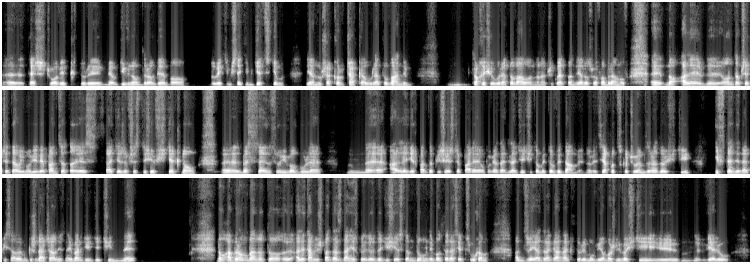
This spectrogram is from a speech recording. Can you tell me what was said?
e, też człowiek, który miał dziwną drogę, bo był jakimś takim dzieckiem Janusza Korczaka uratowanym. Trochę się uratowało, no na przykład pan Jarosław Abramow. E, no, ale e, on to przeczytał i mówi, wie pan co to jest takie, że wszyscy się wściekną, bez sensu i w ogóle ale niech pan dopisze jeszcze parę opowiadań dla dzieci, to my to wydamy. No więc ja podskoczyłem z radości i wtedy napisałem Grzdacza, on jest najbardziej dziecinny. No a Brąba, no to, e, ale tam już pada zdanie, z którego do dziś jestem dumny, bo teraz jak słucham Andrzeja Dragana, który mówi o możliwości y, wielu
